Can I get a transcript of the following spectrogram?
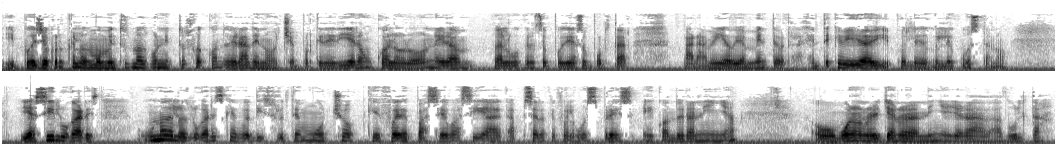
y pues yo creo que los momentos más bonitos fue cuando era de noche, porque de día era un calorón, era algo que no se podía soportar para mí, obviamente. Ahora, la gente que vive ahí, pues le gusta, ¿no? Y así lugares uno de los lugares que disfruté mucho, que fue de paseo así, a, pesar de que fue el Express eh, cuando era niña, o bueno, ya no era niña, ya era adulta,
